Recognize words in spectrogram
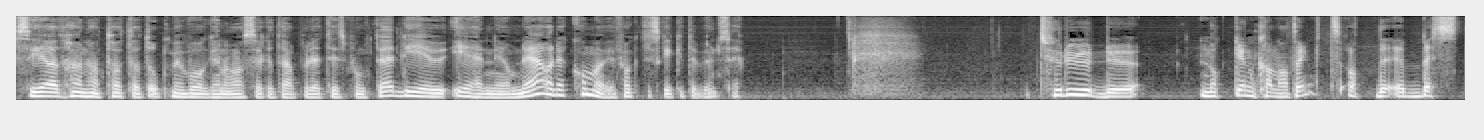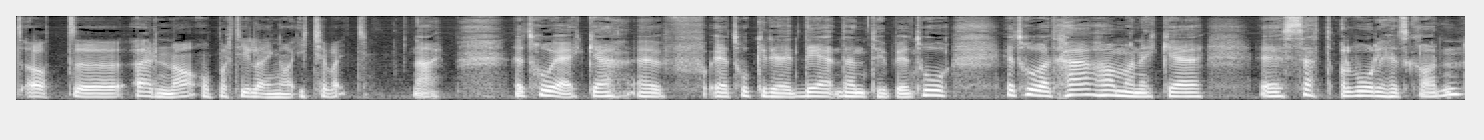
sier at han har tatt dette opp med vår generalsekretær på det tidspunktet. De er uenige om det, og det kommer vi faktisk ikke til bunns i. Tror du noen kan ha tenkt at det er best at eh, Erna og partiledelsen ikke vet? Nei, det tror jeg ikke. Eh, jeg tror ikke det er den type. Jeg tror, jeg tror at her har man ikke eh, sett alvorlighetsgraden,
